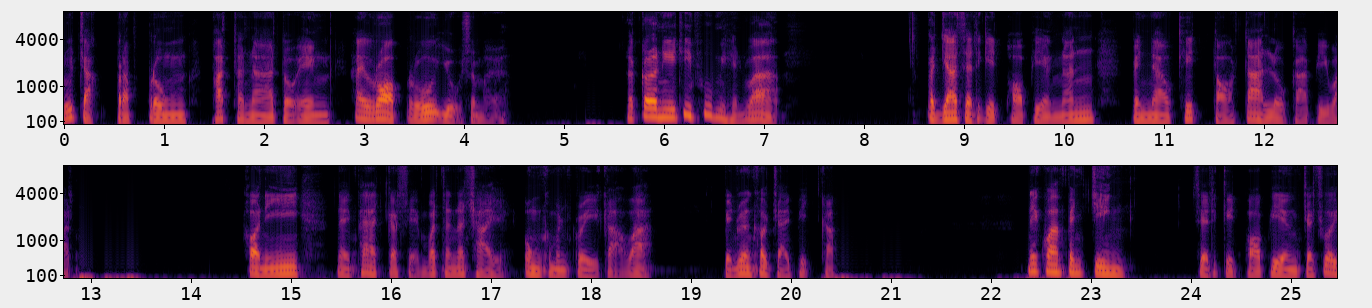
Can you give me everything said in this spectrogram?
รู้จักปรับปรุงพัฒนาตัวเองให้รอบรู้อยู่เสมอ และกรณีที่ผู้มีเห็นว่า ปรัชญาเศรษฐกิจพอเพียงนั้น เป็นแนวคิดต่อต้านโลกาภิวัตน์ข้อนี้ ในแพทย์เกษมวัฒนชัย องคมนตรีกล่าวว่า เป็นเรื่องเข้าใจผิดครับ ในความเป็นจริง เศรษฐกิจพอเพียงจะช่วย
